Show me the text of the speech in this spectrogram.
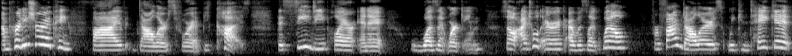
I'm pretty sure I paid $5 for it because the CD player in it wasn't working. So I told Eric, I was like, well, for $5, we can take it.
